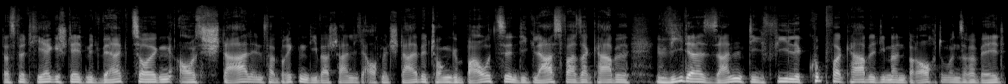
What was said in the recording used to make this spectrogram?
Das wird hergestellt mit Werkzeugen aus Stahl in Fabriken, die wahrscheinlich auch mit Stahlbeton gebaut sind. Die Glasfaserkabel wieder Sand. Die viele Kupferkabel, die man braucht, um unsere Welt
